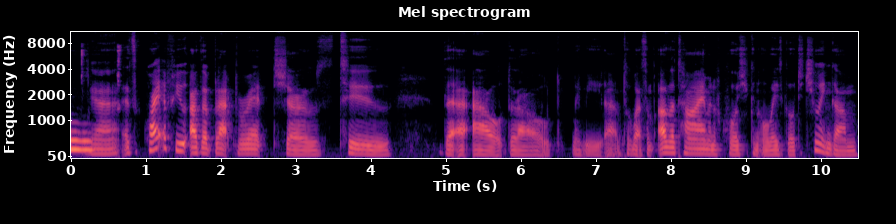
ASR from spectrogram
Mm-hmm. Yeah, there's quite a few other Black Brit shows too that are out that I'll maybe um, talk about some other time. And of course, you can always go to Chewing Gum,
